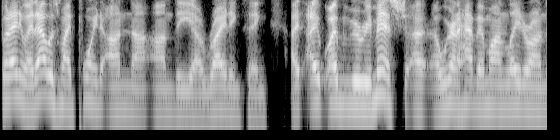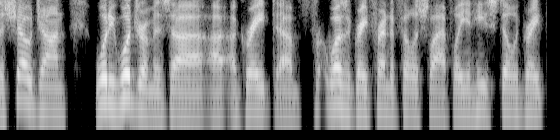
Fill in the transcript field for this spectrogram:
but anyway, that was my point on uh, on the uh, writing thing. I, I, I, would be remiss. Uh, we're going to have him on later on the show. John Woody Woodrum is a, a great was a great friend of Phyllis Schlafly, and he's still a great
